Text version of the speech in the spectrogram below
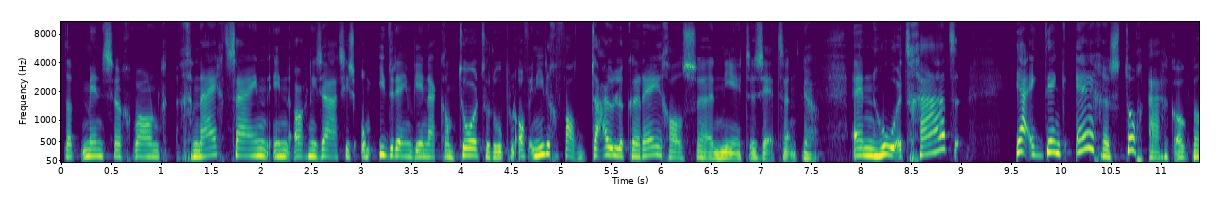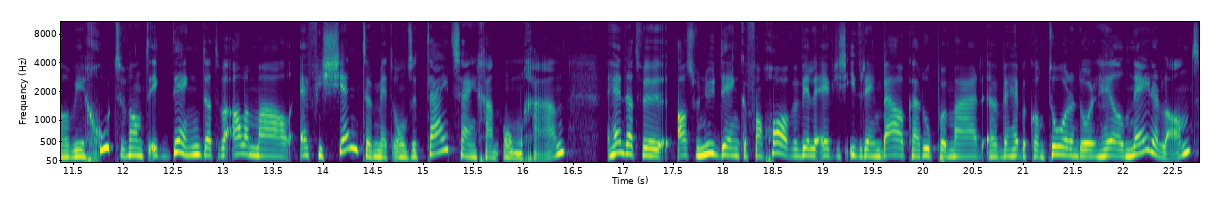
dat mensen gewoon geneigd zijn in organisaties om iedereen weer naar kantoor te roepen. Of in ieder geval duidelijke regels eh, neer te zetten. Ja. En hoe het gaat. Ja, ik denk ergens toch eigenlijk ook wel weer goed. Want ik denk dat we allemaal efficiënter met onze tijd zijn gaan omgaan. He, dat we, als we nu denken van, goh, we willen eventjes iedereen bij elkaar roepen, maar uh, we hebben kantoren door heel Nederland.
